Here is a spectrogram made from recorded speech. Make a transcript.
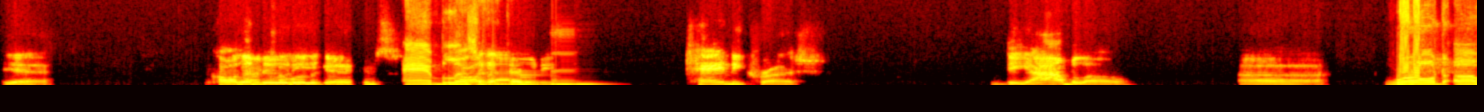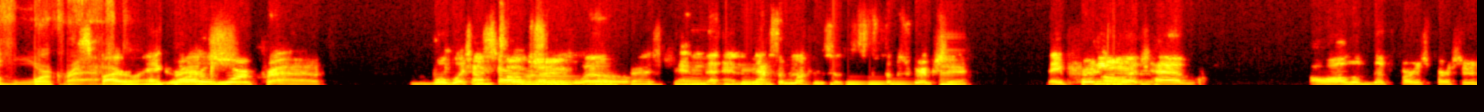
Yeah. Call of Duty, of games. And Call Blizzard. of Duty. Candy Crush, Diablo, uh, World of Warcraft. Spiral and World of Warcraft, wh- which I started time as well, Warcraft, and that, and that's a monthly sub- subscription. They pretty Oh, much yeah. have all of the first person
